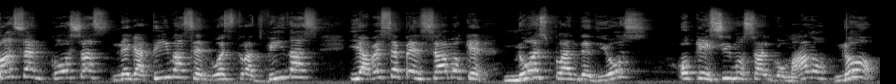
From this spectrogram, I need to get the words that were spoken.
pasan cosas negativas en nuestras vidas y a veces pensamos que no es plan de Dios o que hicimos algo malo. No,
